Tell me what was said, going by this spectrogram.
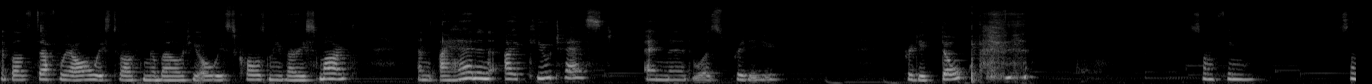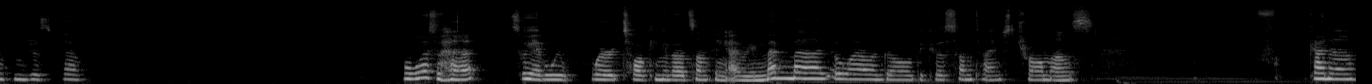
about stuff we're always talking about. He always calls me very smart and I had an IQ test and it was pretty pretty dope. something something just fell. What was that? So yeah, we were talking about something I remembered a while ago because sometimes traumas kind of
